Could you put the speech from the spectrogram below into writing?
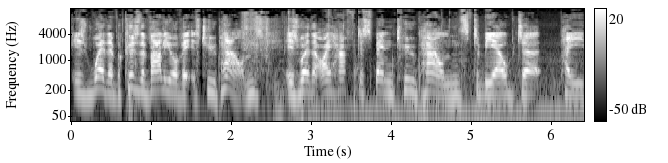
is whether, because the value of it is two pounds, is whether I have to spend two pounds to be able to pay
